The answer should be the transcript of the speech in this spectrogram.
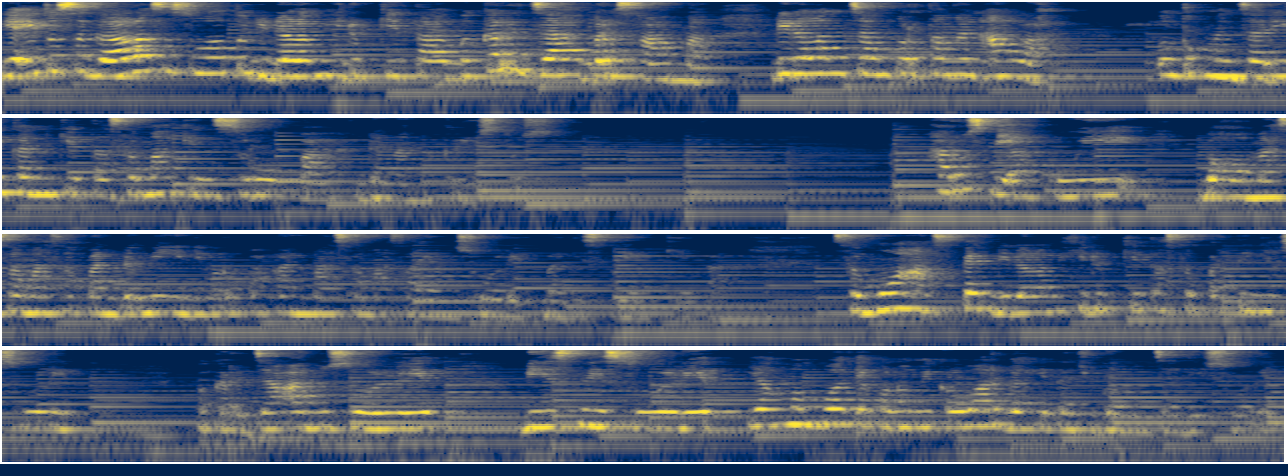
yaitu segala sesuatu di dalam hidup kita bekerja bersama di dalam campur tangan Allah untuk menjadikan kita semakin serupa dengan Kristus. Harus diakui bahwa masa-masa pandemi ini merupakan masa-masa yang sulit bagi setiap kita. Semua aspek di dalam hidup kita sepertinya sulit. Pekerjaan sulit, bisnis sulit, yang membuat ekonomi keluarga kita juga menjadi sulit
